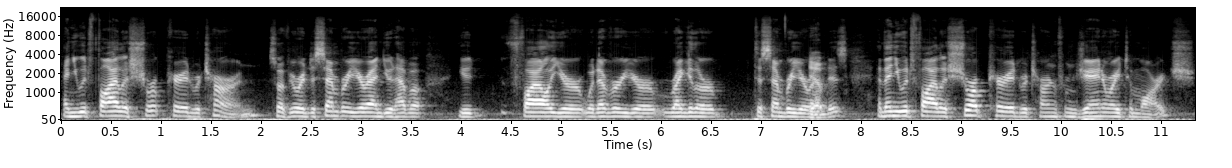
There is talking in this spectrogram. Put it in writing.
and you would file a short period return. So if you were a December year end, you'd have a you'd file your whatever your regular December year end Yep. is, and then you would file a short period return from January to March.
